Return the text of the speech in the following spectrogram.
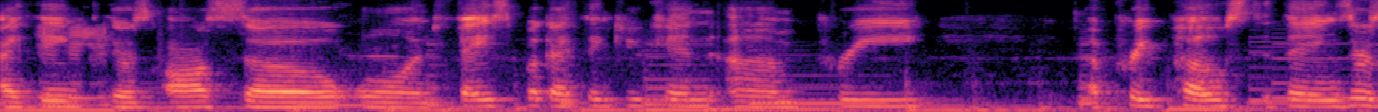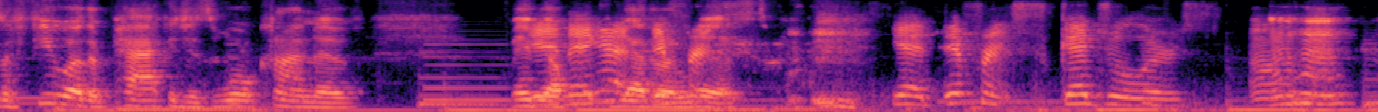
I think mm-hmm. there's also on Facebook. I think you can um, pre a pre-post things. There's a few other packages. We'll kind of maybe yeah, I'll together a list. yeah, different schedulers. Um, mm-hmm.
